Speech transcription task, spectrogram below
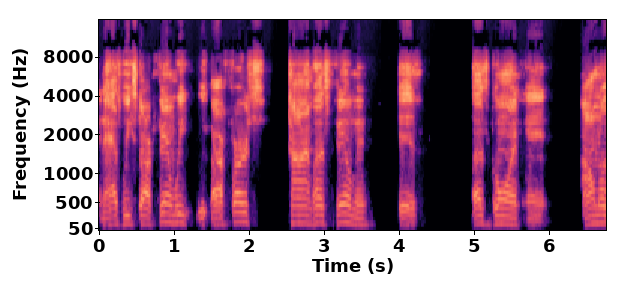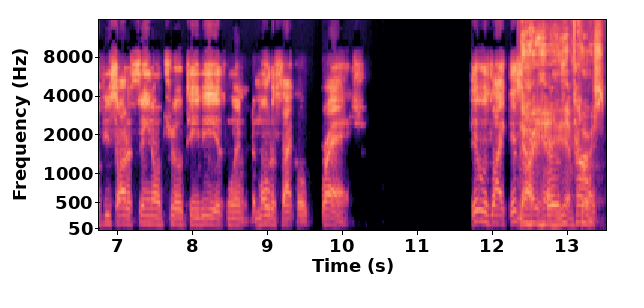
and as we start filming, we, we our first time us filming is us going and I don't know if you saw the scene on Treal TV is when the motorcycle crashed. It was like this. Oh yeah, first yeah, of time. course.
